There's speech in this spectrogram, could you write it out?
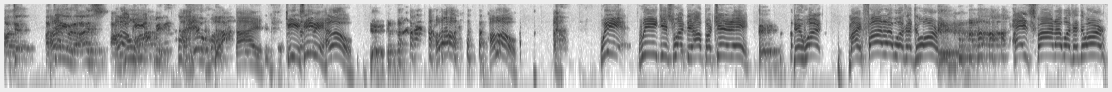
I'll tell you what it is. I'm Hello, so happy. I'm so happy. Hi. Can you see me? Hello. Hello. Hello. We we just want the opportunity to work. My father was a dwarf. His father was a dwarf.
